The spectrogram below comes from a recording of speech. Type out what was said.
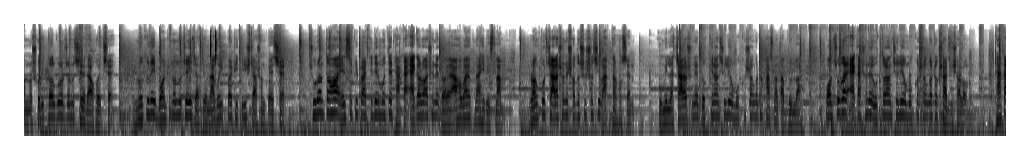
অন্য শরিক দলগুলোর জন্য ছেড়ে দেওয়া হয়েছে। নতুন এই বন্টন অনুযায়ী জাতীয় নাগরিক পার্টি তিরিশটা আসন পেয়েছে। চূড়ান্ত হওয়া এনসিপির প্রার্থীদের মধ্যে ঢাকা এগারো আসনে দলের আহ্বায়ক নাহিদ ইসলাম, রংপুর চার আসনের সদস্য সচিব আক্তার হোসেন, কুমিল্লা চার আসনের দক্ষিণাঞ্চলীয় মুখ্য সংগঠক হাসনাত আবদুল্লাহ পঞ্চগড় এক আসনের উত্তরাঞ্চলীয় মুখ্য সংগঠক সার্জিস আলম ঢাকা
